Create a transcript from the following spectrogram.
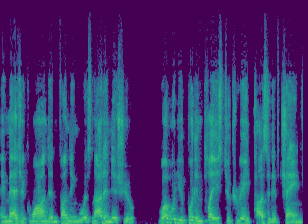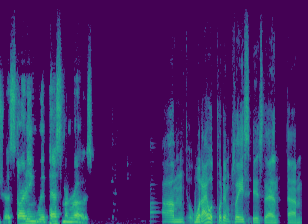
a magic wand and funding was not an issue, what would you put in place to create positive change, uh, starting with Pastor Monrose? Um, what I would put in place is that um,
